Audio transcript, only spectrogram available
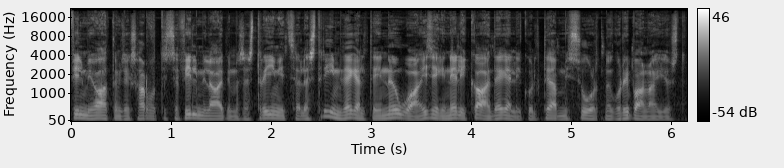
filmi vaatamiseks arvutisse filmi laadima, sa striimid selle, stream tegelikult ei nõua, isegi 4K tegelikult teab, mis suurt nagu ribalaiust.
